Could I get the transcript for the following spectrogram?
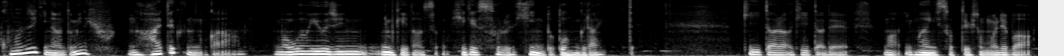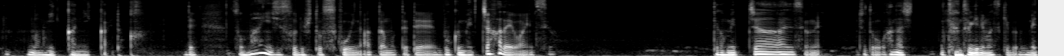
この時期になるとみんな生えてくるのかな。まあ、僕の友人にも聞いたんですよ。ひげ剃る頻度どんぐらいって。聞いたら聞いたで、まあ、毎日剃ってる人もいれば、まあ、3日に1回とか。でそう毎日剃る人すごいなって思ってて僕めっちゃ肌弱いんですよ。てかめっちゃあれですよね。ちょっとお話途切れますけどめっ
